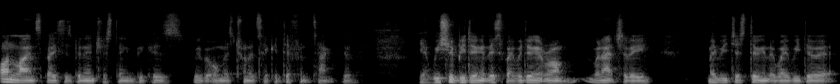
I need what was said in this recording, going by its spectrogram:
online space has been interesting because we were almost trying to take a different tact of yeah, we should be doing it this way. We're doing it wrong. When actually, maybe just doing it the way we do it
